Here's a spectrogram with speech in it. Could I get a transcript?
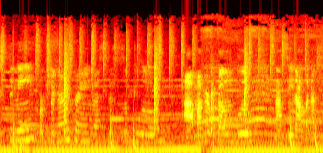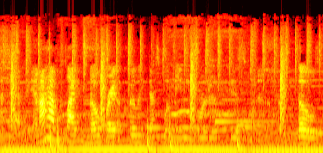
Destiny from Sugar and Cream. That's this is a blue. Uh, my favorite color is blue, and I seen I was like I just have to have it. And I have like no gray acrylic. That's what made me order this one and the first. Those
